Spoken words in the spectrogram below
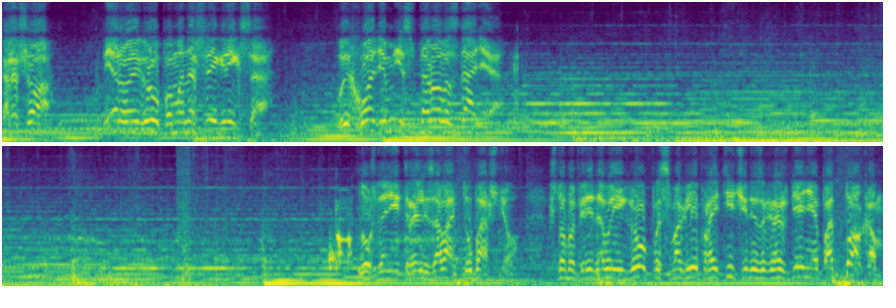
Хорошо. Первая группа, мы нашли Грикса. Выходим из второго здания. Нужно нейтрализовать ту башню, чтобы передовые группы смогли пройти через ограждение под током.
